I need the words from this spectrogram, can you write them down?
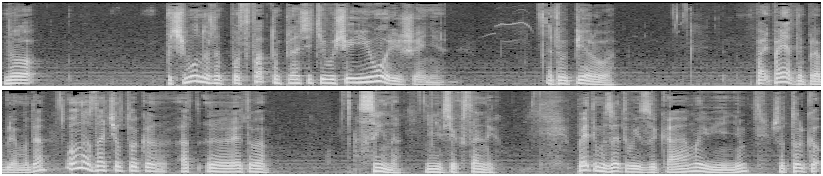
Но почему нужно постфактум приносить его еще и его решение? Этого первого. Понятная проблема, да? Он назначил только от э, этого сына, но не всех остальных. Поэтому из этого языка мы видим, что только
